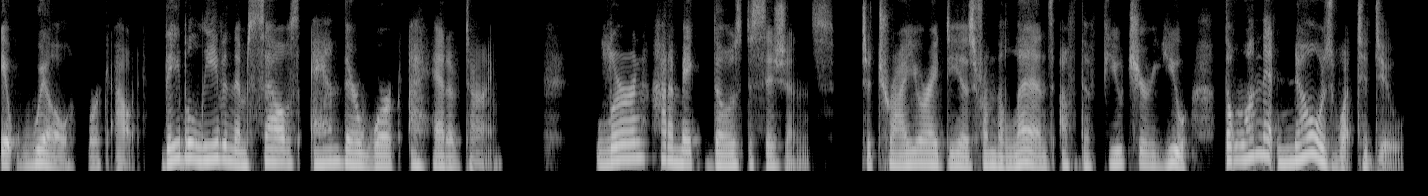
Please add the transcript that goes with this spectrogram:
it will work out. They believe in themselves and their work ahead of time. Learn how to make those decisions to try your ideas from the lens of the future you, the one that knows what to do,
